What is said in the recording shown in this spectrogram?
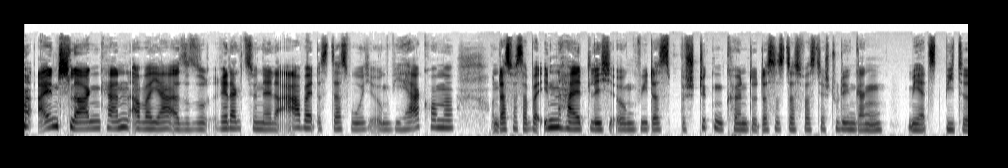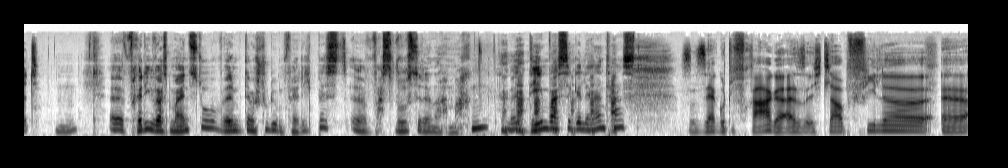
einschlagen kann. Aber ja, also so redaktionelle Arbeit ist das, wo ich irgendwie herkomme. Und das, was aber inhaltlich irgendwie das bestücken könnte, das ist das, was der Studiengang mir jetzt bietet. Mhm. Äh, Freddy, was meinst du, wenn du mit dem Studium fertig bist? Äh, was wirst du danach machen mit dem, was du gelernt hast? Das ist eine sehr gute Frage. Also ich glaube, viele äh,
